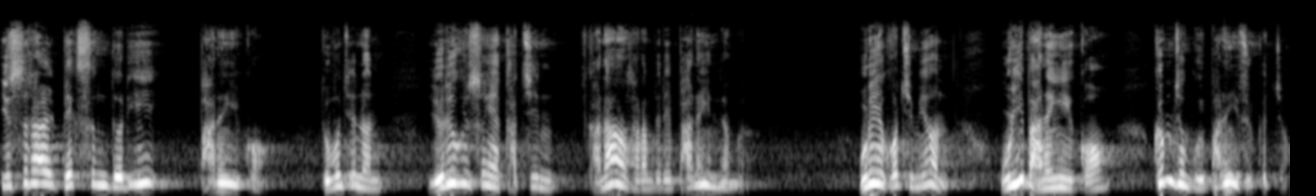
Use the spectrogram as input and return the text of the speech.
이스라엘 백성들이 반응이 있고, 두 번째는 여리고성에 갇힌 가난한 사람들의 반응이 있는 거예요. 우리에 고치면 우리 반응이 있고 금정국의 반응이 있을 거죠.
